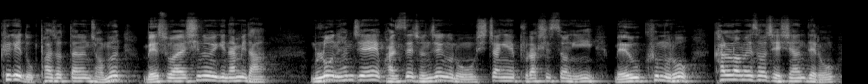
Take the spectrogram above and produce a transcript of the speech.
크게 높아졌다는 점은 매수할 신호이긴 합니다. 물론 현재 관세 전쟁으로 시장의 불확실성이 매우 크므로 칼럼에서 제시한 대로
